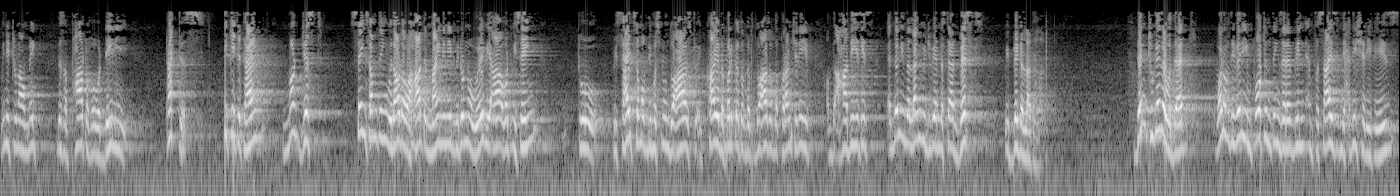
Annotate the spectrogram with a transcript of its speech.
We need to now make this a part of our daily practice. Dedicate a time, not just saying something without our heart and mind in it. We don't know where we are, what we're saying. To recite some of the masnoon du'as, to acquire the barakat of the du'as of the Quran Sharif, of the ahadith, and then in the language we understand best, we beg Allah Ta'ala. Then together with that, one of the very important things that have been emphasized in the Hadith Sharif is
